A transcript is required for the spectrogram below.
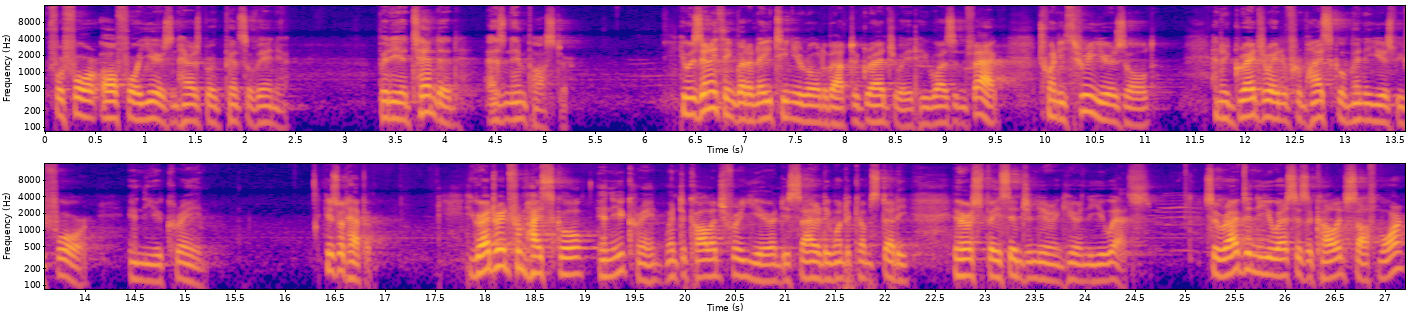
for four, all four years in Harrisburg, Pennsylvania, but he attended as an impostor. He was anything but an 18 year old about to graduate. He was, in fact, 23 years old and had graduated from high school many years before in the Ukraine. Here's what happened he graduated from high school in the Ukraine, went to college for a year, and decided he wanted to come study aerospace engineering here in the US. So he arrived in the US as a college sophomore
